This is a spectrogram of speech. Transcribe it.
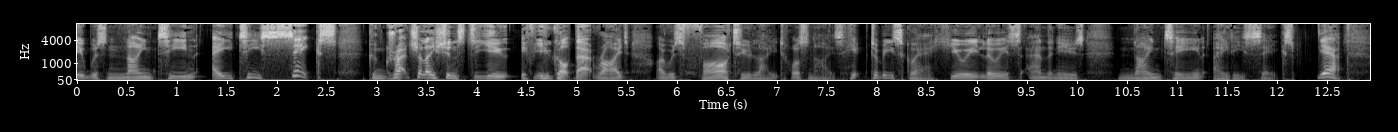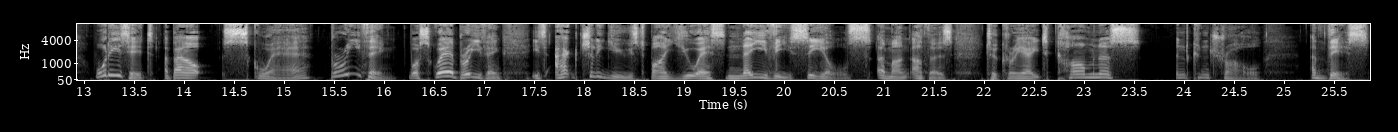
it was 1986. Congratulations to you if you got that right. I was far too late, wasn't I? It's hip to be square. Huey Lewis and the News, 1986. Yeah. What is it about square breathing? Well, square breathing is actually used by US Navy SEALs, among others, to create calmness and control. And this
